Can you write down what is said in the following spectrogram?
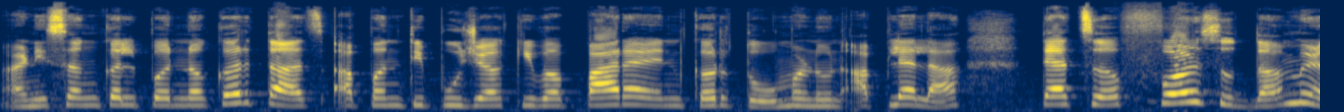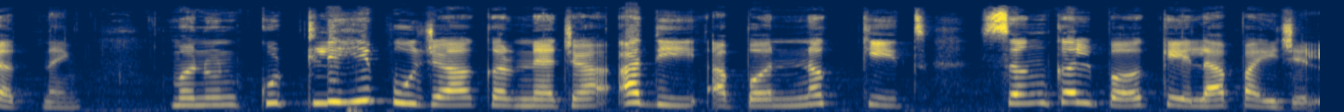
आणि संकल्प न करताच आपण ती पूजा किंवा पारायण करतो म्हणून आपल्याला त्याचं फळसुद्धा मिळत नाही. म्हणून कुठलीही पूजा करण्याच्या आधी आपण नक्कीच संकल्प केला पाहिजे.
